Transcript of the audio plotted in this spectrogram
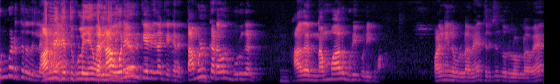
புண்படுத்துறது இல்ல. ஆன்மீகத்துக்குள்ள ஏன் நான் ஒரே ஒரு கேள்விதான் கேட்கிறேன் தமிழ் கடவுள் முருகன். அதை நம்மாலும் முடிவு பண்ணிக்குவான். பழனியில உள்ளவன் திருச்செந்தூர்ல உள்ளவன்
